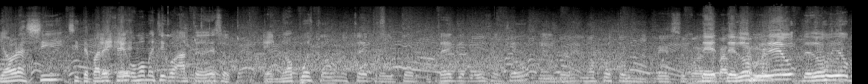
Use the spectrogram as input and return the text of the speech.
Y ahora sí, si te parece, Eh, eh, un momentico, antes de eso, eh, no ha puesto uno usted, productor, usted que produce el show y no, no ha puesto uno. De, dos videos, de dos videos,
